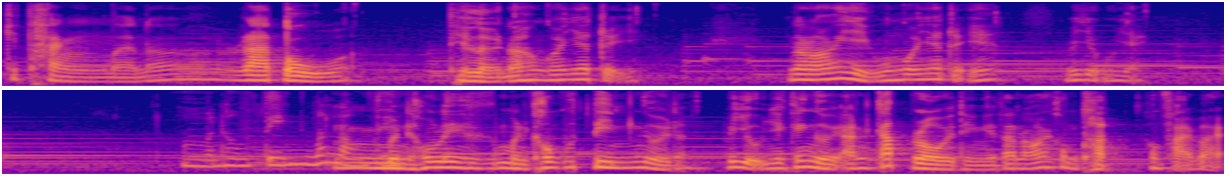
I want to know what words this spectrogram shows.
cái thằng mà nó ra tù thì lời nó không có giá trị. Nó nói cái gì cũng không có giá trị hết ví dụ như vậy. Mình không tin mất lòng tin. mình không liên mình không có tin người đó. Ví dụ như cái người ăn cắp rồi thì người ta nói không thật không phải vậy.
